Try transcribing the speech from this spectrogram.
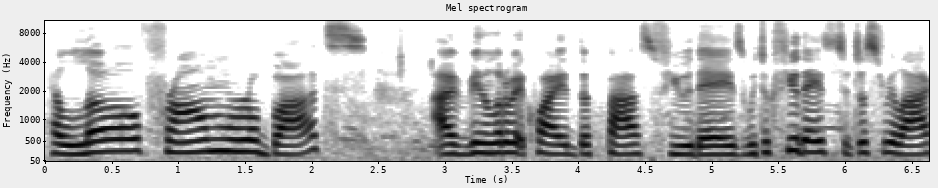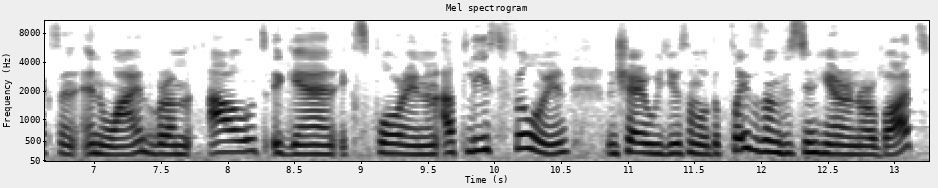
hello from rabat I've been a little bit quiet the past few days. We took a few days to just relax and unwind, but I'm out again exploring and at least filming and sharing with you some of the places I'm visiting here in Rabat.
